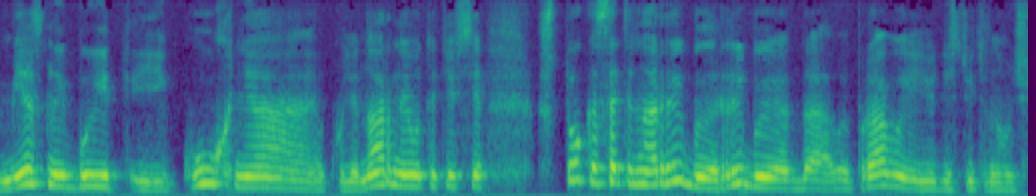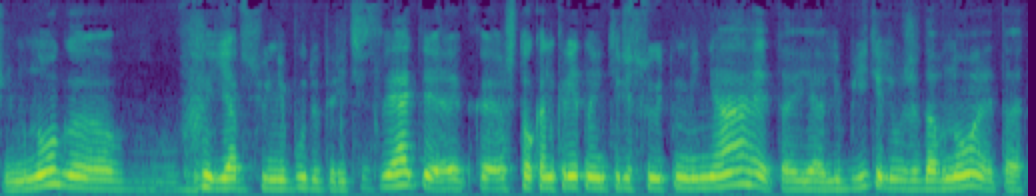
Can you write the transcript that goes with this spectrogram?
местный быт, и кухня, кулинарные вот эти все. Что касательно рыбы, рыбы, да, вы правы, ее действительно очень много я всю не буду перечислять. Э, что конкретно интересует меня, это я любитель уже давно, это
